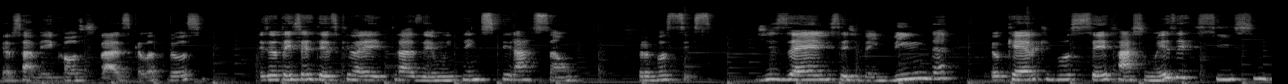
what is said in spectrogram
quero saber quais as frases que ela trouxe. Mas eu tenho certeza que vai trazer muita inspiração para vocês. Gisele, seja bem-vinda. Eu quero que você faça um exercício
